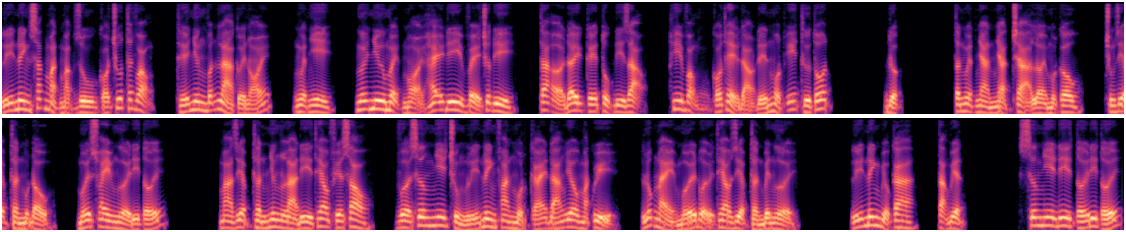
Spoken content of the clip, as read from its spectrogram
Lý ninh sắc mặt mặc dù có chút thất vọng, thế nhưng vẫn là cười nói, nguyệt nhi, ngươi như mệt mỏi hãy đi về trước đi, ta ở đây kế tục đi dạo, hy vọng có thể đảo đến một ít thứ tốt. Được. Tần nguyệt nhàn nhạt trả lời một câu, chúng diệp thần một đầu, mới xoay người đi tới. Mà diệp thần nhưng là đi theo phía sau vừa sương nhi trùng lý ninh phan một cái đáng yêu mặt quỷ, lúc này mới đuổi theo diệp thần bên người. Lý ninh biểu ca, tạm biệt. Sương nhi đi tới đi tới,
